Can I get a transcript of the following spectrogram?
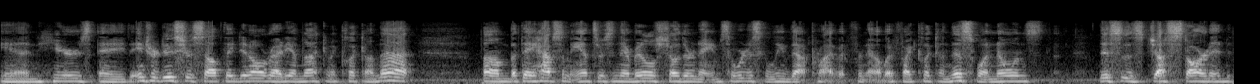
And here's a, introduce yourself, they did already. I'm not going to click on that. Um, but they have some answers in there, but it'll show their name. So we're just going to leave that private for now. But if I click on this one, no one's, this is just started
